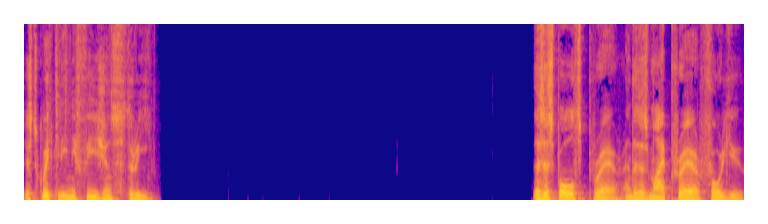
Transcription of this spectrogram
Just quickly in Ephesians 3. This is Paul's prayer, and this is my prayer for you.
